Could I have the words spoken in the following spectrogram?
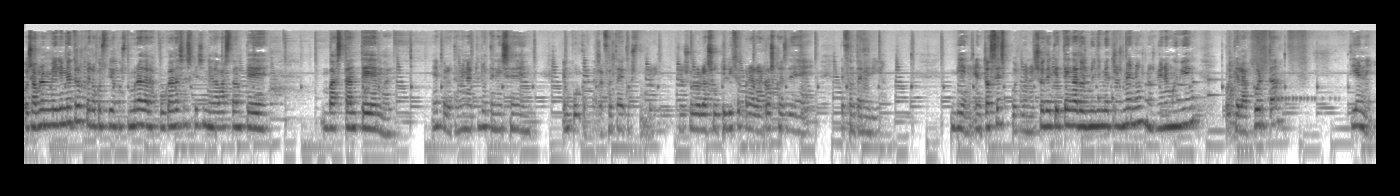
Os hablo en milímetros, que lo que estoy acostumbrada a las pulgadas es que se me da bastante, bastante mal. ¿eh? Pero también aquí lo tenéis en, pulgadas, la falta de costumbre. Yo solo las utilizo para las roscas de, de fontanería. Bien, entonces, pues bueno, eso de que tenga 2 milímetros menos nos viene muy bien porque la puerta tiene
